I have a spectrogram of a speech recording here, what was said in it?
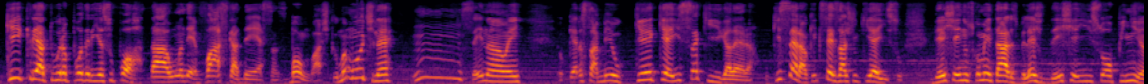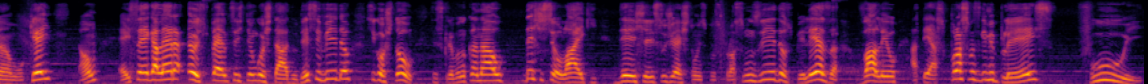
Que criatura poderia suportar uma nevasca dessas? Bom, acho que o mamute, né? Hum, sei não, hein? Eu quero saber o que que é isso aqui, galera que será? O que, que vocês acham que é isso? Deixa aí nos comentários, beleza? Deixa aí sua opinião, ok? Então, é isso aí, galera. Eu espero que vocês tenham gostado desse vídeo. Se gostou, se inscreva no canal, deixe seu like, deixe aí sugestões para os próximos vídeos, beleza? Valeu, até as próximas gameplays. Fui!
